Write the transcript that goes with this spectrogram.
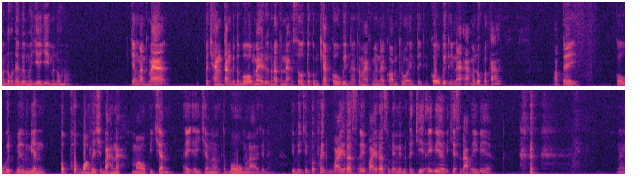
មនុស្សដែលវាមកយាយីមនុស្សនោះអញ្ចឹងបានអាត្មា ប្រឆាំងតាំងពីដំបូងម៉េះរឿងរតនៈសោតទៅកំចាត់កូវីដណាអាត្មាគ្មានតែគ្រប់គ្រងអីតិចទេកូវីដអីណាអមនុស្សបកើតអត់ទេកូវីដវាមានប្រភពរបស់វាច្បាស់ណាស់មកពីចិនអីអីចឹងដំបូងឡើយគេណាវាជាប្រភេទ virus អី virus វាមានតិចអីវាវាចេះស្ដាប់អីវាហ្នឹង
